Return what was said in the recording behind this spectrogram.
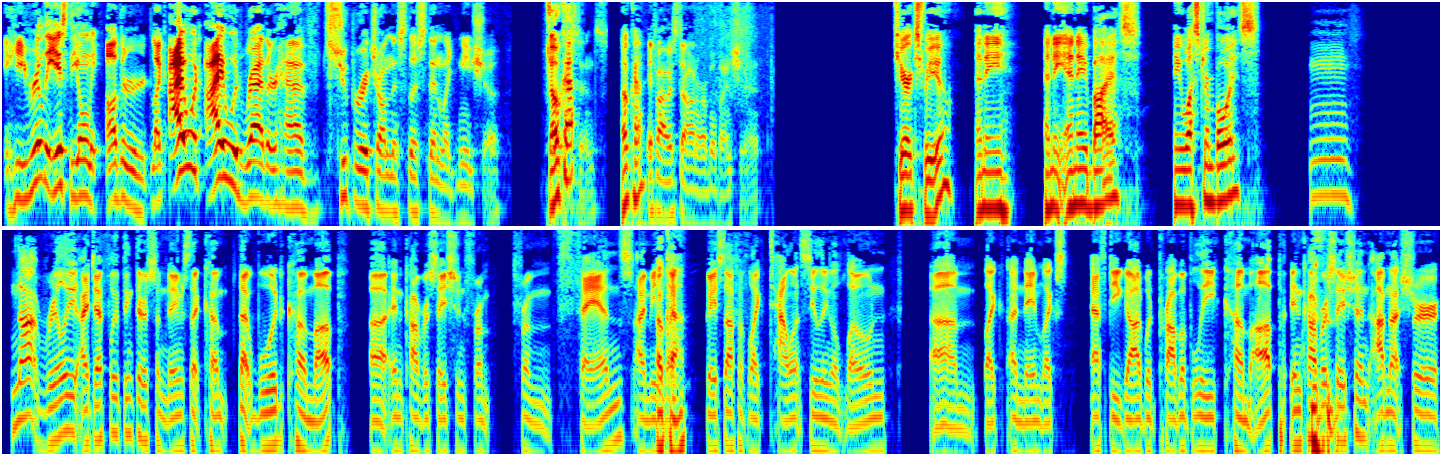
He really is the only other. Like I would I would rather have Super Rich on this list than like Nisha. For Okay. Instance, Okay. if I was to honorable mention it. Jerks for you? Any any NA bias? Any Western boys? Mm, not really. I definitely think there's some names that come that would come up uh, in conversation from from fans. I mean, Okay. like, based off of like talent ceiling alone, um, like a name like FD God would probably come up in conversation. I'm not sure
